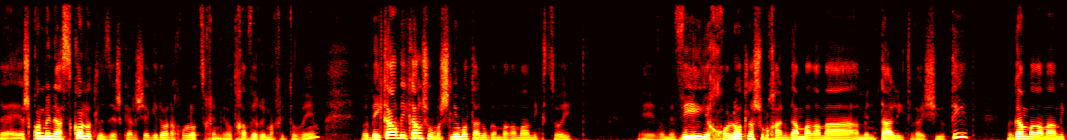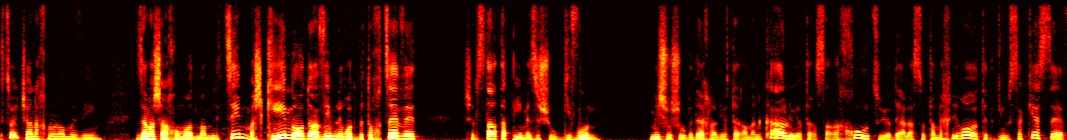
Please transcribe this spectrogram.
יש כל מיני אסכולות לזה, יש כאלה שיגידו, אנחנו לא צריכים להיות חברים הכי טובים, ובעיקר, בעיקר שהוא משלים אותנו גם ברמה המקצועית. אה, ומביא יכולות לשולחן, גם ברמה המנטלית והאישיותית, וגם ברמה המקצועית שאנחנו לא מביאים. זה מה שאנחנו מאוד ממליצים. משקיעים מאוד אוהבים לראות בתוך צוות של סטארט-אפים איזשהו גיוון. מישהו שהוא בדרך כלל יותר המנכ"ל, הוא יותר שר החוץ, הוא יודע לעשות את המכירות, את גיוס הכסף,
